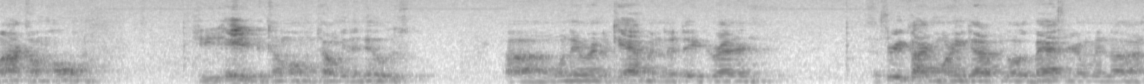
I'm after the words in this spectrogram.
Ma come home, she hated to come home and tell me the news. Uh, when they were in the cabin that they rented, at three o'clock in the morning, he got up to go to the bathroom and, uh,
